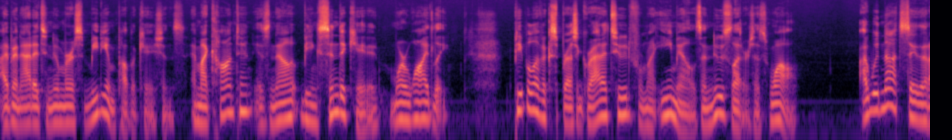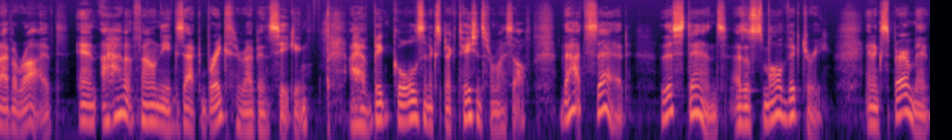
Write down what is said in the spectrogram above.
I've been added to numerous Medium publications, and my content is now being syndicated more widely. People have expressed gratitude for my emails and newsletters as well. I would not say that I've arrived, and I haven't found the exact breakthrough I've been seeking. I have big goals and expectations for myself. That said, this stands as a small victory, an experiment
